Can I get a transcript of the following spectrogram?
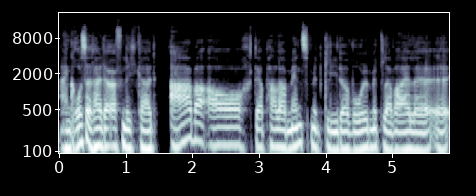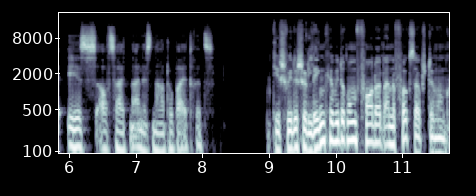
Ein großer Teil der Öffentlichkeit, aber auch der Parlamentsmitglieder wohl mittlerweile äh, ist auf Seiten eines NATO-Beitritts. Die schwedische Linke wiederum fordert eine Volksabstimmung.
